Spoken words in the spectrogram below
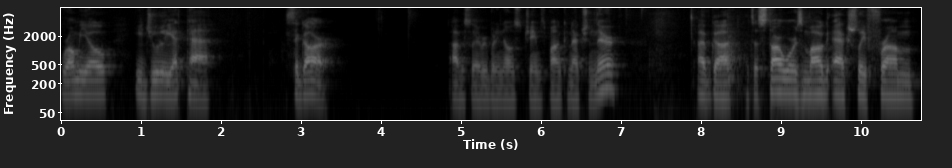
Romeo y Julieta cigar. Obviously, everybody knows James Bond connection there. I've got, it's a Star Wars mug actually from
